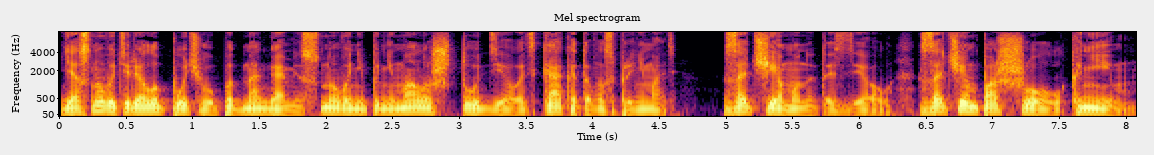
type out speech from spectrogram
Я снова теряла почву под ногами, снова не понимала, что делать, как это воспринимать. Зачем он это сделал? Зачем пошел к ним?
